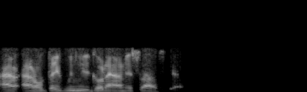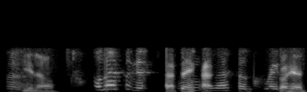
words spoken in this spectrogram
I, I don't think we need to go down this route together. Hmm. You know, Well, that's a good. I think. I, that's a great. go ahead.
